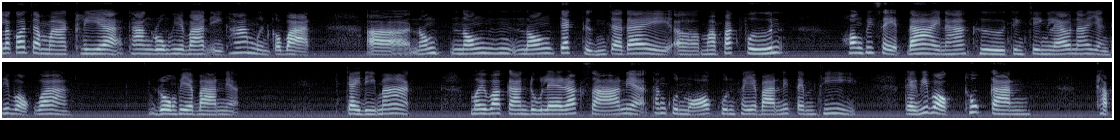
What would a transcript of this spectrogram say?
แล้วก็จะมาเคลียร์ทางโรงพยาบาลอีก 50,000กว่าบาทน้องน้องน้องแจ็คถึงจะได้มาพักฟื้นห้องพิเศษได้นะคะคือจริงๆแล้วนะอย่างที่บอกว่าโรงพยาบาลเนี่ยใจดีมาก ไม่ว่าการดูแลรักษาเนี่ยทั้งคุณหมอคุณพยาบาลนี่เต็มที่ แต่อย่างที่บอกทุกการขับ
